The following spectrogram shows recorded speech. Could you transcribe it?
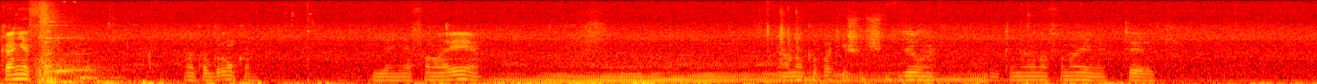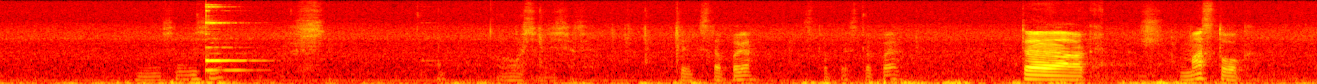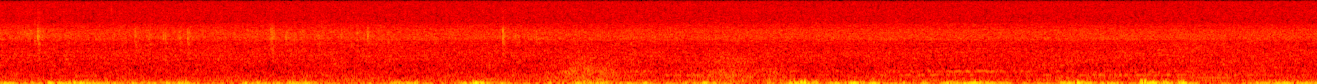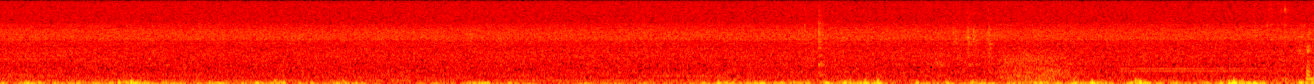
наконец-то. Ну-ка, громко. Я не фонарею. А ну-ка, потише чуть сделаем. Это, наверное, фонареет. Так. 80. 80. Так, стопе. Стопе, стопе. Так. Мосток.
